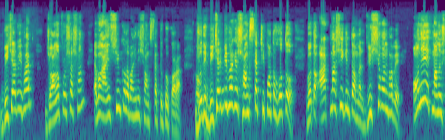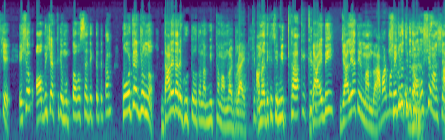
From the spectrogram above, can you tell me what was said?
বিচার বিভাগ জনপ্রশাসন এবং আইন শৃঙ্খলা বাহিনীর সংস্কারটুকু করা। যদি বিচার বিভাগের সংস্কার ঠিক মতো হতো গত আট মাসেই কিন্তু আমরা দৃশ্যমান ভাবে অনেক মানুষকে এসব অবিচার থেকে মুক্ত অবস্থায় দেখতে পেতাম। কোর্টের জন্য দাঁড়ে দাঁড়ে ঘুরতে হতো না মিথ্যা. কিন্তু- আমরা দেখেছি মিথ্যা গায়েবী জালিয়াতির মামলা। আমার সেগুলো থেকে তো অবশ্যই মানুষের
